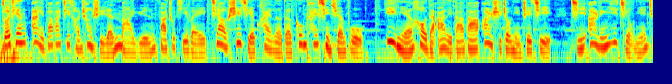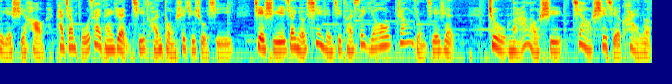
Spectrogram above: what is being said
昨天，阿里巴巴集团创始人马云发出题为“教师节快乐”的公开信，宣布一年后的阿里巴巴二十周年之际，即二零一九年九月十号，他将不再担任集团董事局主席，届时将由现任集团 CEO 张勇接任。祝马老师教师节快乐！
